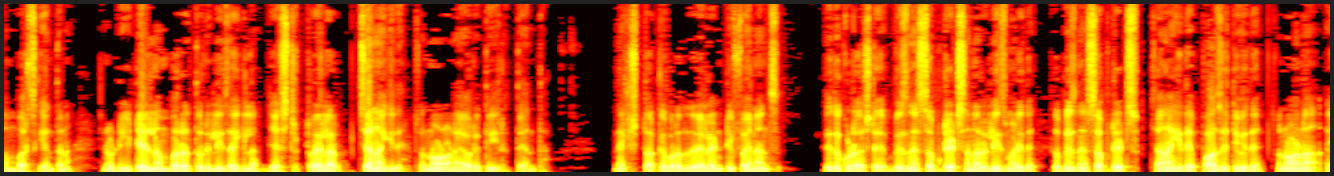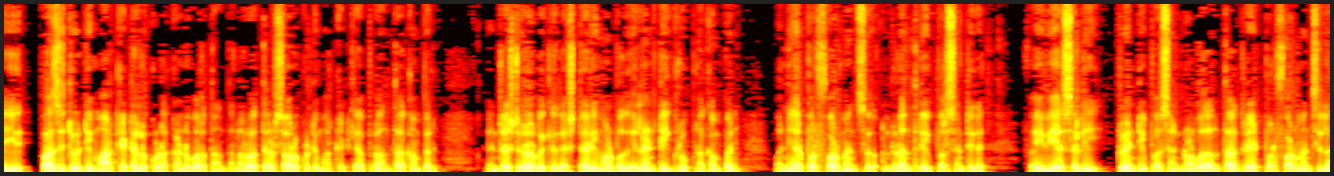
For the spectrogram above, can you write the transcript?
ನಂಬರ್ಸ್ಗೆ ಅಂತ ಇನ್ನು ಡೀಟೇಲ್ ನಂಬರ್ ಅಂತೂ ರಿಲೀಸ್ ಆಗಿಲ್ಲ. ಜಸ್ಟ್ ಟ್ರೈಲರ್ ಚೆನ್ನಾಗಿದೆ. ಸೊ ನೋಡೋಣ ಯಾವ ರೀತಿ ಇರುತ್ತೆ ಅಂತ. ನೆಕ್ಸ್ಟ್ ಟಾಕ್ ಬರೋದಾದ್ರೆ ಎಲ್ ಎನ್ ಟಿ ಫೈನಾನ್ಸ್ ಇದು ಕೂಡ ಅಷ್ಟೇ ಬಿಸ್ನೆಸ್ ಅಪ್ಡೇಟ್ಸ್ ಅನ್ನ ರಿಲೀಸ್ ಮಾಡಿದೆ. ಸೊ ಬಿಸ್ನೆಸ್ ಅಪ್ಡೇಟ್ಸ್ ಚೆನ್ನಾಗಿದೆ ಪಾಸಿಟಿವ್ ಇದೆ. ಸೊ ನೋಡೋಣ ಈ ಪಾಸಿಟಿವಿಟಿ ಮಾರ್ಕೆಟ್ ಅಲ್ಲೂ ಕೂಡ ಕಂಡು ಬರುತ್ತೆ ಅಂತ. ನಲವತ್ತೆರಡು ಸಾವಿರ ಕೋಟಿ ಮಾರ್ಕೆಟ್ ಕ್ಯಾಪ್ ಇರುವಂತಹ ಕಂಪನಿ ಇಂಟ್ರೆಸ್ಟ್ ಇರಬೇಕಿದ್ರೆ ಸ್ಟಡಿ ಮಾಡ್ಬೋದು. ಎಲ್ ಎನ್ ಟಿ ಗ್ರೂಪ್ನ company one year performance hundred and three percent ಇದೆ. ಫೈವ್ ಇಯರ್ಸಲ್ಲಿ ಟ್ವೆಂಟಿ ಪರ್ಸೆಂಟ್ ನೋಡ್ಬೋದು. ಅಂತ ಗ್ರೇಟ್ ಪರ್ಫಾರ್ಮೆನ್ಸ್ ಇಲ್ಲ.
